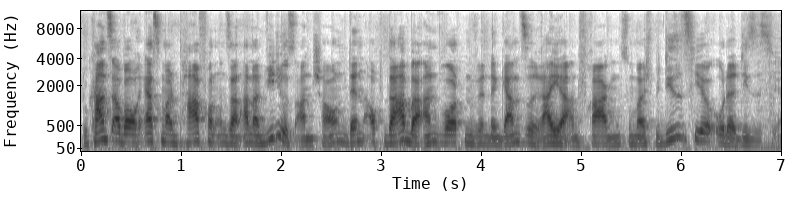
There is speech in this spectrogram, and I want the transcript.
Du kannst aber auch erstmal ein paar von unseren anderen Videos anschauen, denn auch da beantworten wir eine ganze Reihe an Fragen, zum Beispiel dieses hier oder dieses hier.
